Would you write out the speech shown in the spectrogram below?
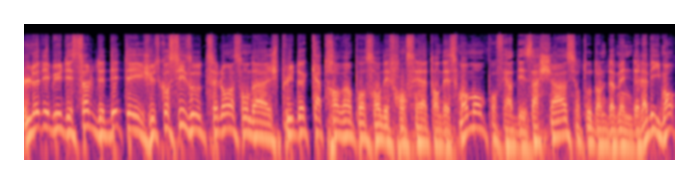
Le début des soldes d'été jusqu'au 6 août, selon un sondage, plus de 80% des Français attendaient ce moment pour faire des achats, surtout dans le domaine de l'habillement.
